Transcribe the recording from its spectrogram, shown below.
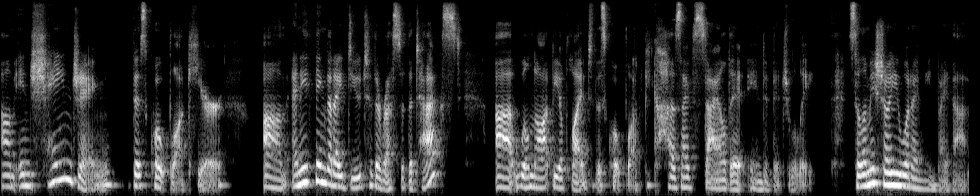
um, in changing this quote block here. Um, anything that I do to the rest of the text uh, will not be applied to this quote block because I've styled it individually. So let me show you what I mean by that.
